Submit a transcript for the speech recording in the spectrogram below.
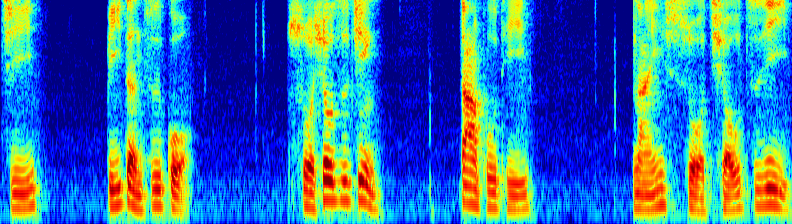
及，彼等之果，所修之境，大菩提，乃所求之意，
